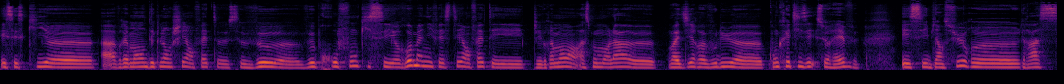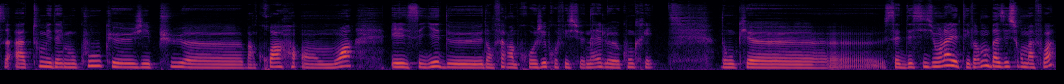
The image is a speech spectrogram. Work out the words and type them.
Et c'est ce qui a vraiment déclenché, en fait, ce vœu, vœu profond qui s'est remanifesté, en fait. Et j'ai vraiment, à ce moment-là, on va dire, voulu concrétiser ce rêve. Et c'est bien sûr euh, grâce à tous mes daimoku que j'ai pu euh, ben, croire en moi et essayer de, d'en faire un projet professionnel euh, concret. Donc cette décision-là était vraiment basée sur ma foi.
